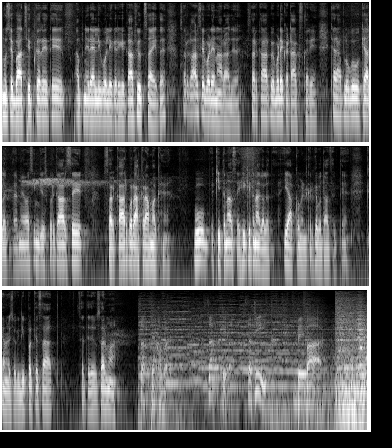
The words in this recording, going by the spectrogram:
मुझसे बातचीत कर रहे थे, अपनी रैली को लेकर के काफ़ी उत्साहित है। सरकार से बड़े नाराज़ है। सरकार पे बड़े कटाक्ष करें। खैर, आप लोगों को क्या लगता है? मेवा सिंह जिस प्रकार से सरकार पर आक्रामक हैं, वो कितना सही, कितना गलत है? ये आप कमेंट करके बता सकते हैं। कैमरे से दीपक के साथ सत्यदेव शर्मा। सत्य खबर, सत्य, सटीक, बेबाक।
